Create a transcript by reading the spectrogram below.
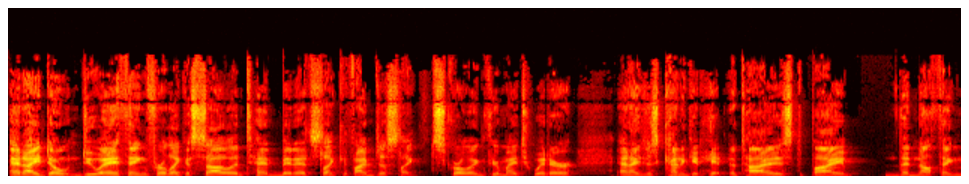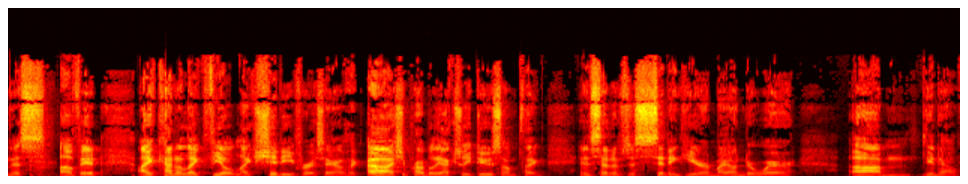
and i don't do anything for like a solid 10 minutes like if i'm just like scrolling through my twitter and i just kind of get hypnotized by the nothingness of it. I kind of like feel like shitty for a second. I was like oh i should probably actually do something instead of just sitting here in my underwear um you know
